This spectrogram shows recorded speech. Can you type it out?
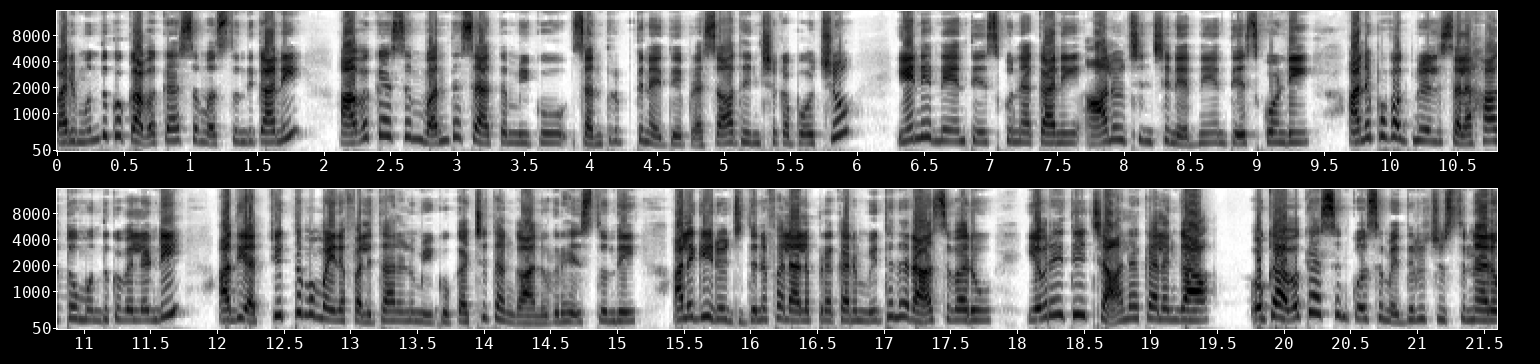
వారి ముందుకు ఒక అవకాశం వస్తుంది కానీ అవకాశం వంద శాతం మీకు సంతృప్తినైతే ప్రసాదించకపోవచ్చు. ఏ నిర్ణయం తీసుకున్నా కానీ ఆలోచించి నిర్ణయం తీసుకోండి. అనుభవజ్ఞుల సలహాతో ముందుకు వెళ్ళండి. అది అత్యుత్తమమైన ఫలితాలను మీకు ఖచ్చితంగా అనుగ్రహిస్తుంది. అలాగే ఈరోజు దినఫలాల ప్రకారం మిథున రాశివారు ఎవరైతే చాలా కాలంగా ఒక అవకాశం కోసం ఎదురు చూస్తున్నారో.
